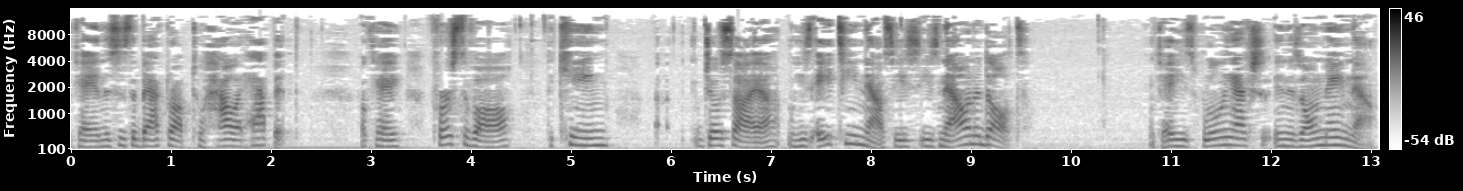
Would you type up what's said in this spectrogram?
Okay, and this is the backdrop to how it happened. Okay, first of all, the king uh, Josiah, he's 18 now, so he's, he's now an adult. Okay, he's ruling actually in his own name now.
